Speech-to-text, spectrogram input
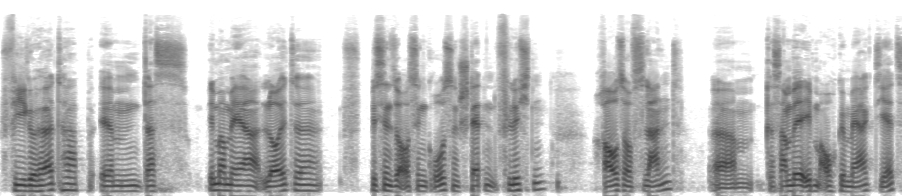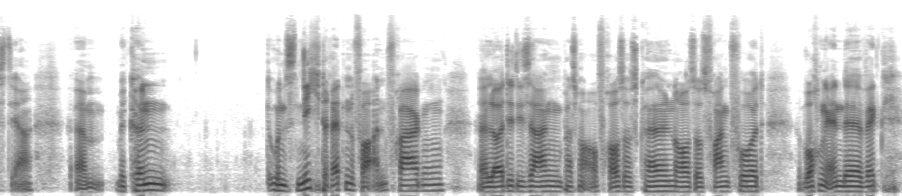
viel gehört habe, ähm, dass immer mehr Leute bisschen so aus den großen Städten flüchten, raus aufs Land. Ähm, das haben wir eben auch gemerkt jetzt, ja. Ähm, wir können uns nicht retten vor Anfragen. Äh, Leute, die sagen, pass mal auf, raus aus Köln, raus aus Frankfurt, Wochenende weg.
